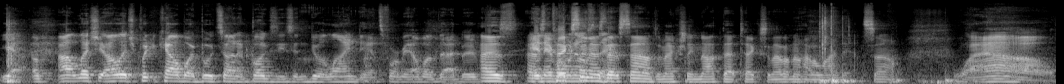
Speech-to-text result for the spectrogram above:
Yeah. Okay. I'll let you. I'll let you put your cowboy boots on at Bugsy's and do a line dance for me. How about that? As as Texan as there. that sounds, I'm actually not that Texan. I don't know how to line dance. So Wow.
